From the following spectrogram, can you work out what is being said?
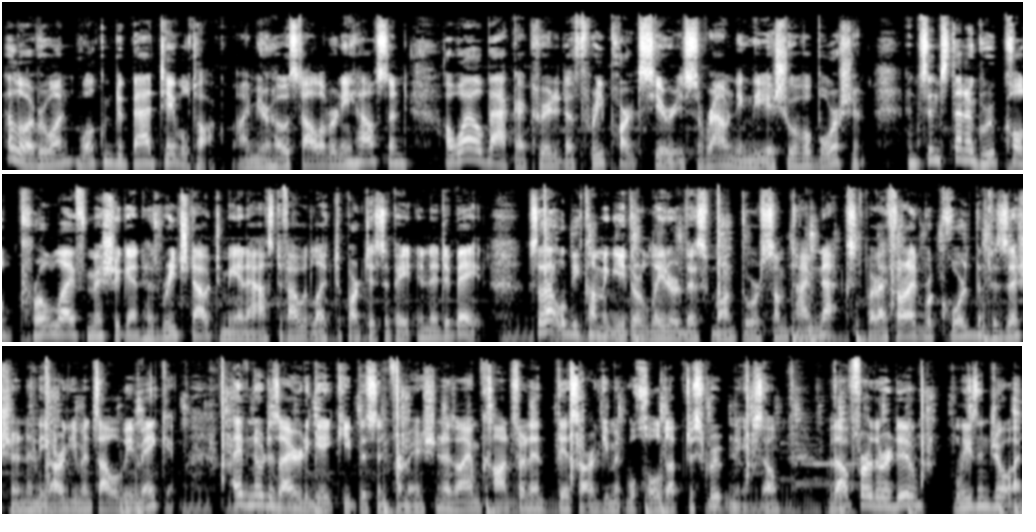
Hello, everyone. Welcome to Bad Table Talk. I'm your host, Oliver Niehaus, and a while back I created a three part series surrounding the issue of abortion. And since then, a group called Pro Life Michigan has reached out to me and asked if I would like to participate in a debate. So that will be coming either later this month or sometime next, but I thought I'd record the position and the arguments I will be making. I have no desire to gatekeep this information as I am confident this argument will hold up to scrutiny. So without further ado, please enjoy.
